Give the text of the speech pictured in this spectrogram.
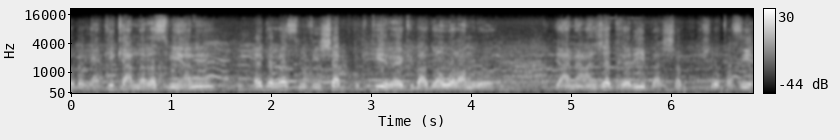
اذا بدي احكيك عن الرسم يعني هذا الرسم في شاب كثير هيك بعده اول عمره يعني عن جد غريب هالشاب شو فظيع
